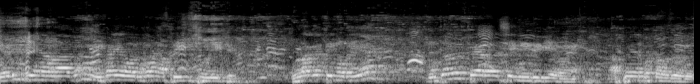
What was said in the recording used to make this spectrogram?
நெடுஞ்சேனவாதம் இமயவர்மன் அப்படின்னு சொல்லிட்டு. உலகத்தினுடைய முதல் பேரரசை நிறுவியவங்க. அப்பேற்பட்ட ஒரு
